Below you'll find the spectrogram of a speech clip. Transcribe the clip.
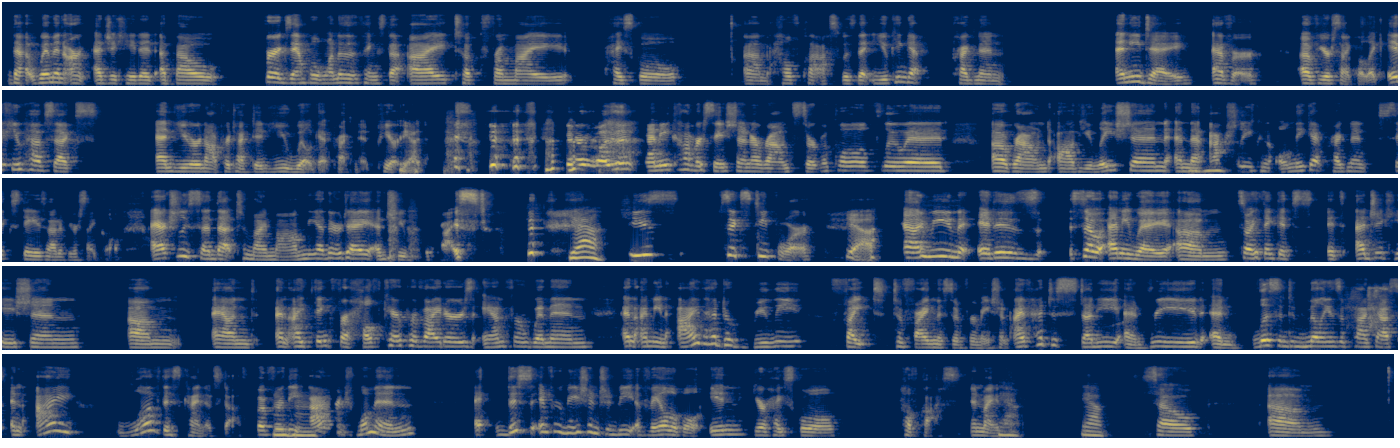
that women aren't educated about, for example, one of the things that I took from my high school um, health class was that you can get pregnant any day ever of your cycle. Like if you have sex and you're not protected, you will get pregnant, period. Yeah. there wasn't any conversation around cervical fluid, around ovulation, and that mm-hmm. actually you can only get pregnant six days out of your cycle. I actually said that to my mom the other day and she was surprised. yeah. She's 64. Yeah. I mean, it is so anyway, um, so I think it's it's education, um, and and I think for healthcare providers and for women, and I mean, I've had to really fight to find this information. I've had to study and read and listen to millions of podcasts, and I love this kind of stuff. But for mm-hmm. the average woman, eh, this information should be available in your high school health class, in my opinion. Yeah. Yeah. So um,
